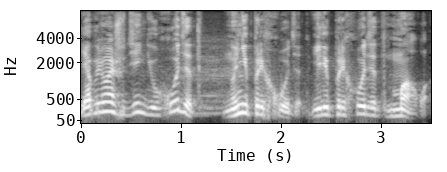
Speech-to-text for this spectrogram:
я понимаю, что деньги уходят, но не приходят. Или приходят мало.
